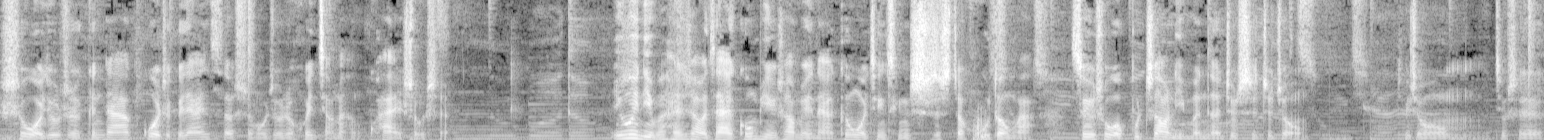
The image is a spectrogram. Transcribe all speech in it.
是我就是跟大家过这个单词的时候，就是会讲的很快，是不是？因为你们很少在公屏上面呢跟我进行实时的互动啊，所以说我不知道你们的就是这种，这种就是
